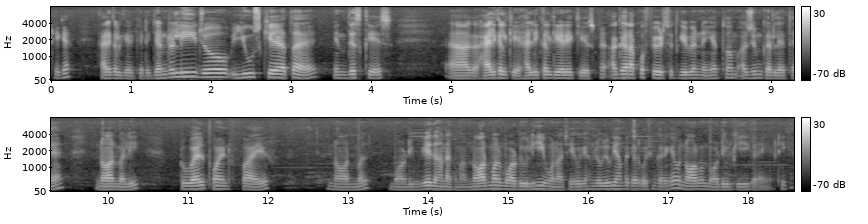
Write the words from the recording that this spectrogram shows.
ठीक है? हेलिकल केयर के लिए। जनरली जो यूज़ किया जाता है इन दिस केस हेलिकल के हेलिकल गेयर केस में, अगर आपको फेड्स विद गिवन नहीं है तो हम अज्यूम कर लेते हैं नॉर्मली 12.5 नॉर्मल मॉड्यूल ये ध्यान रखना नॉर्मल मॉड्यूल ही होना चाहिए, क्योंकि हम जो भी यहाँ पे कैलकुलेशन करेंगे, वो नॉर्मल मॉड्यूल की ही करेंगे, ठीक है?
